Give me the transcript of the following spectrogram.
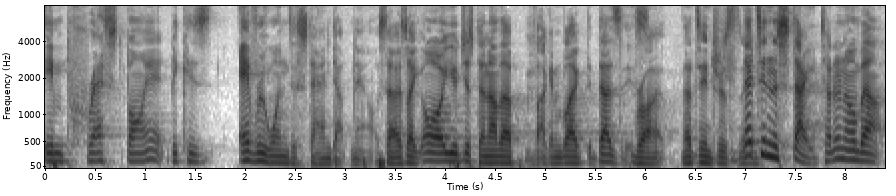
impressed by it because everyone's a stand-up now. So it's like, oh, you're just another fucking bloke that does this. right. That's interesting. That's in the states. I don't know about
